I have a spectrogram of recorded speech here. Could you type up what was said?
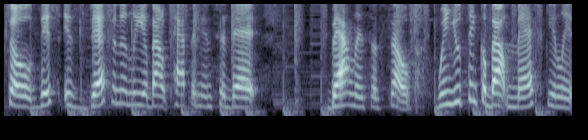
So, this is definitely about tapping into that balance of self. When you think about masculine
